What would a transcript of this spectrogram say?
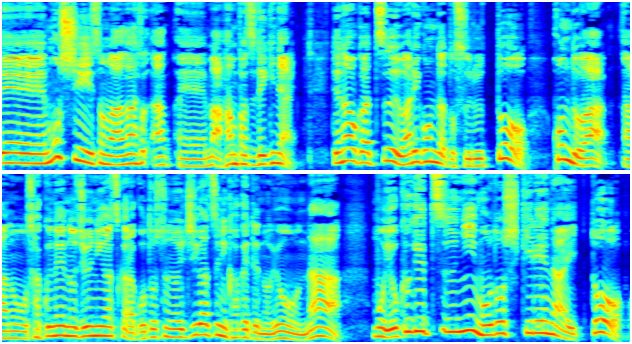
で、もし、その上が、あえー、まあ、反発できない。で、なおかつ割り込んだとすると、今度は、あの、昨年の12月から今年の1月にかけてのような、もう翌月に戻しきれないと、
